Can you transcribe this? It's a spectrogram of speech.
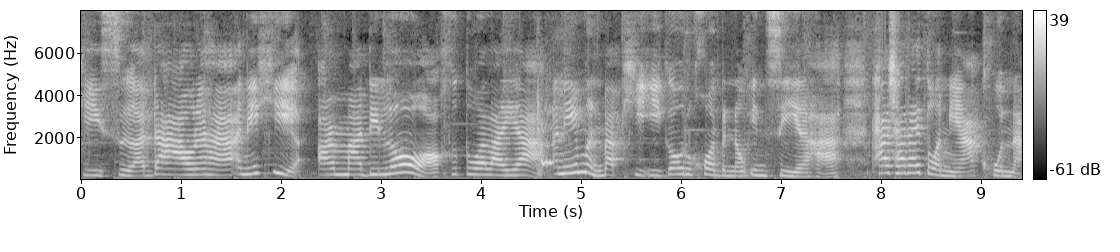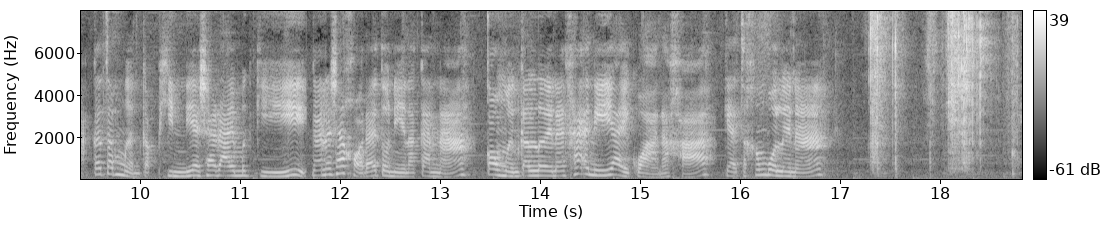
ขี่เสือดาวนะคะ อันนี้ขี่อาร์มาดิโลคือตัวอะไรอะ่ะ อันนี้เหมือนแบบขี่อีเกิลทุกคนเป็นนกอินทรีนะคะ ถ้าชาได้ตัวเนี้ยคุณอะ่ะก็จะเหมือนกับพินที่ชาได้เมื่อกี้งั้นชาขอได้ตัวนี้ละกันนะ กล่องเหมือนกันเลยนะแค่อันนี้ใหญ่กว่านะคะ แกะจากข้างบนเลยนะโอเค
